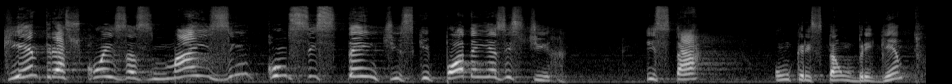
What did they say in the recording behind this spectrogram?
que entre as coisas mais inconsistentes que podem existir está um cristão briguento,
